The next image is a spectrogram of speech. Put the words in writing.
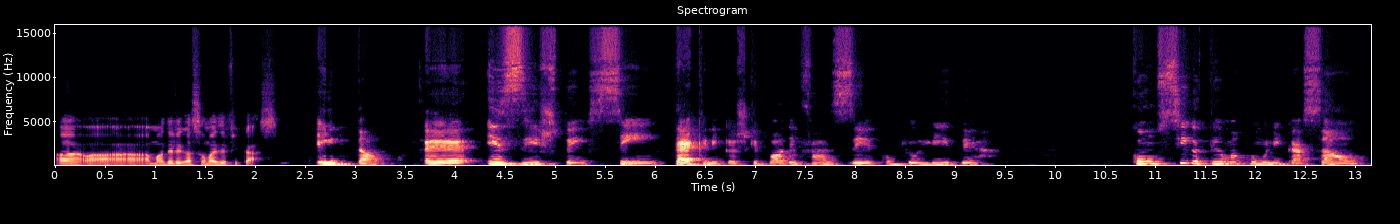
a, a, uma delegação mais eficaz? Então, é, existem sim técnicas que podem fazer com que o líder consiga ter uma comunicação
